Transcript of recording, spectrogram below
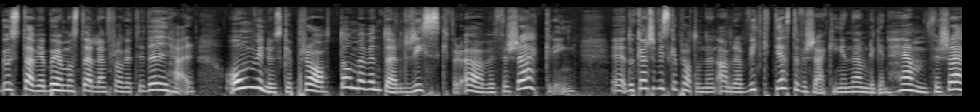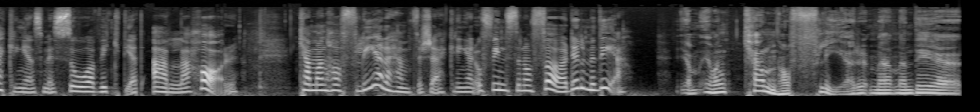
Gustav, jag börjar med att ställa en fråga till dig här. Om vi nu ska prata om eventuell risk för överförsäkring, eh, då kanske vi ska prata om den allra viktigaste försäkringen, nämligen hemförsäkringen som är så viktig att alla har. Kan man ha flera hemförsäkringar och finns det någon fördel med det? Ja, man kan ha fler, men, men det,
